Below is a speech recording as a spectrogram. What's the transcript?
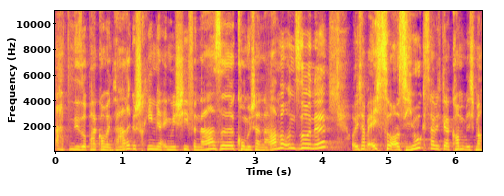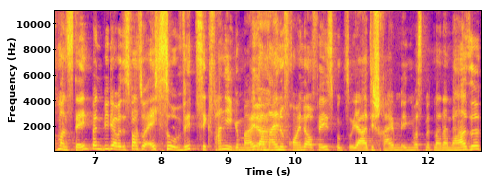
dann hatten die so ein paar Kommentare geschrieben, ja irgendwie schiefe Nase, komischer Name und so, ne? Und ich habe echt so aus Jux, habe ich gesagt, komm, ich mache mal ein Statement-Video, aber das war so echt so witzig, funny gemeint ja. an meine Freunde auf Facebook. So, ja, die schreiben irgendwas mit meiner Nase.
